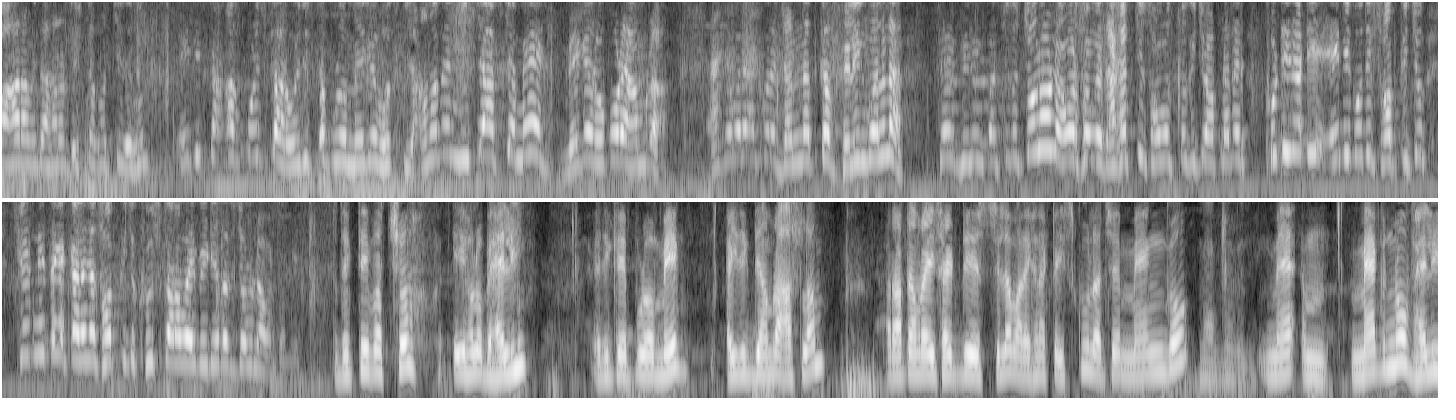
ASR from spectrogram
পাহাড়, আমি দেখানোর চেষ্টা করছি, দেখুন। এই দিকটা আকাশ পরিষ্কার, ওই দিকটা পুরো মেঘে ভর্তি। আমাদের নিচে আজকে মেঘ, মেঘের ওপরে আমরা। একেবারে, একবারে জান্নাত কা ফিলিং বলে না সেই ফিলিং পাচ্ছি। তো চলুন আমার সঙ্গে দেখাচ্ছি সমস্ত কিছু আপনাদের খুঁটিনাটি এদিক ওদিক সব কিছু কিডনি থেকে কালেজা সব কিছু খুশ করাবো এই ভিডিওতে চলুন আমার সঙ্গে। তো দেখতেই পাচ্ছ এই হলো ভ্যালি এদিকে পুরো মেঘ এই দিক দিয়ে আমরা আসলাম। রাতে আমরা এই সাইড দিয়ে এসেছিলাম আর এখানে একটা স্কুল আছে ম্যাঙ্গো ম্যাগনো ভ্যালি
